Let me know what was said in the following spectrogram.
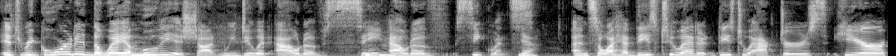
It's recorded the way a movie is shot. We do it out of se- mm-hmm. out of sequence. Yeah. And so I have these two edit these two actors here.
